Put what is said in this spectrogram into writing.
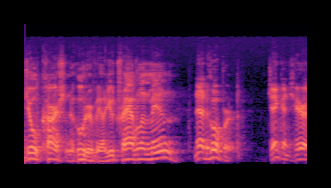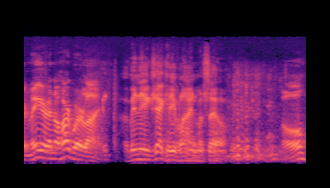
Joe Carson of Hooterville, you traveling men? Ned Hooper. Jenkins here and me are in the hardware line. I'm in the executive line myself. Oh?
